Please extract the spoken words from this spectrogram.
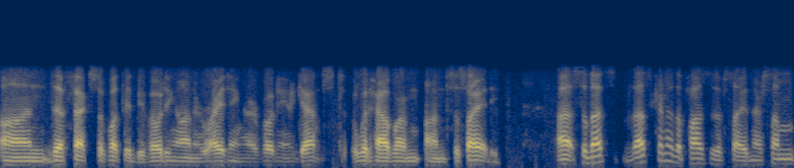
on the effects of what they'd be voting on or writing or voting against would have on on society. Uh, so that's that's kind of the positive side. And there's some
